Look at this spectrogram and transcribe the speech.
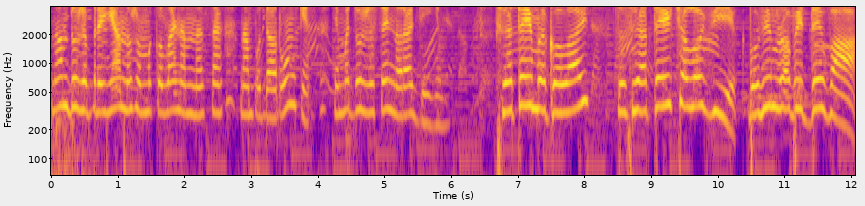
Нам дуже приємно, що Миколай нам несе нам подарунки, і ми дуже сильно радіємо. Святий Миколай це святий чоловік, бо він робить дива.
